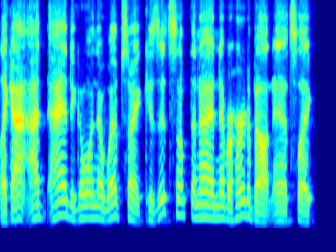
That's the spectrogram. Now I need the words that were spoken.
Like I, I I had to go on their website because it's something I had never heard about, and it's like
